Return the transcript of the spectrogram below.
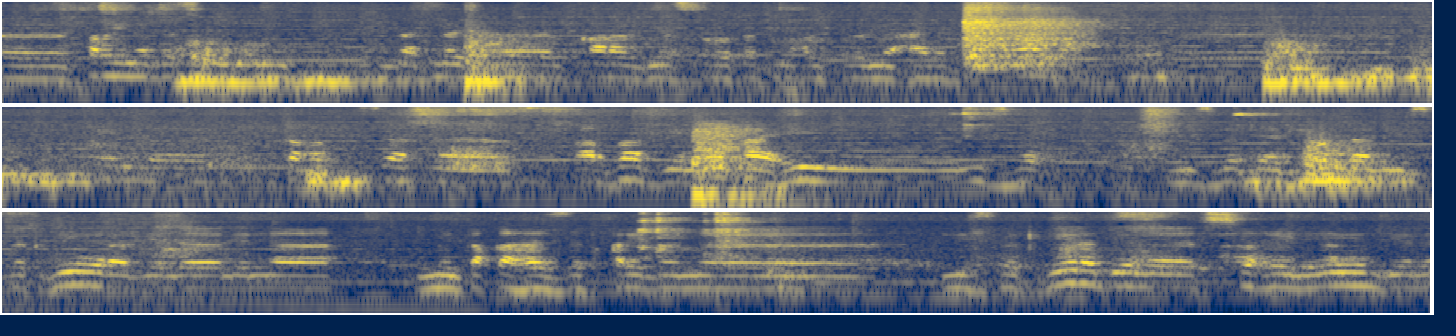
اضطرينا باش من بعد ما جا القرار ديال السلطات المحليه المحاله كثرت بزاف الارباب ديال المقاهي ونسبه بالنسبة للعمال نسبه كبيرة ديال لأن المنطقة هازه تقريبا نسبة كبيرة ديال الشغالين ديال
